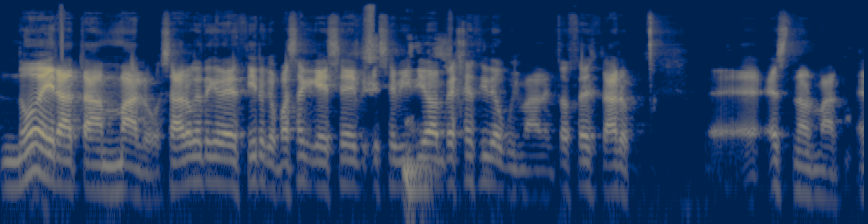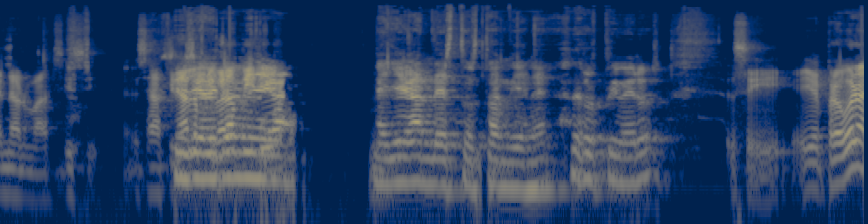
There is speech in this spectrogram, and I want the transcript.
no era tan malo. ¿Sabes lo que te quiero decir? Lo que pasa es que ese, ese vídeo ha envejecido muy mal. Entonces, claro, eh, es normal, es normal, sí, sí. O sea, al final me, llegan, de estos también, ¿eh? De los primeros. Sí, pero bueno,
